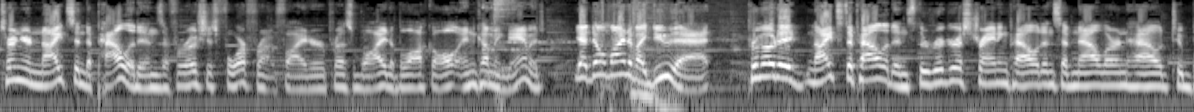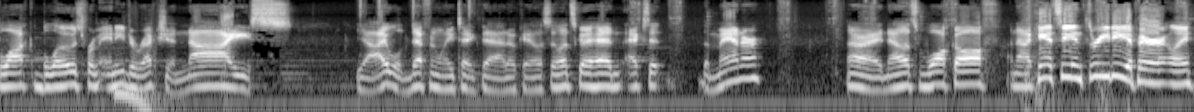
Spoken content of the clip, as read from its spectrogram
turn your knights into paladins, a ferocious forefront fighter. Press Y to block all incoming damage. Yeah, don't mind if I do that. Promoted knights to paladins. Through rigorous training, paladins have now learned how to block blows from any direction. Nice. Yeah, I will definitely take that. Okay, so let's go ahead and exit the manor. Alright, now let's walk off. Now, I can't see in 3D, apparently.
